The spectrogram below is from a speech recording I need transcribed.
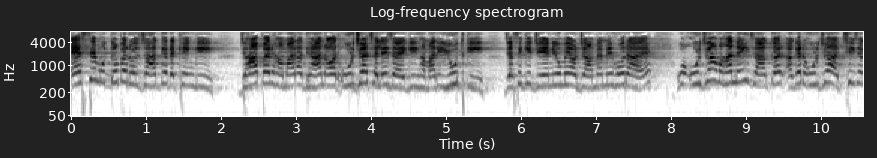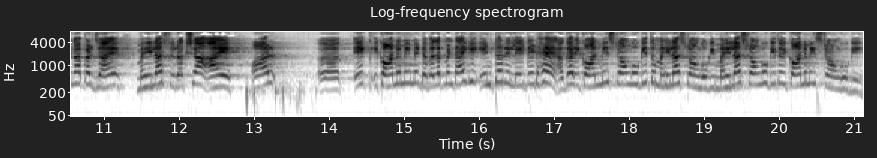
ऐसे मुद्दों पर उलझा कर रखेंगी, जहाँ पर हमारा ध्यान और ऊर्जा चले जाएगी हमारी यूथ की। जैसे कि जेएनयू में और जामे में हो रहा है, वो ऊर्जा वहाँ नहीं जाकर अगर ऊर्जा अच्छी जगह पर जाए, महिला सुरक्षा आए और एक इकोनॉमी में डेवलपमेंट आएगी इंटर रिलेटेड है। अगर इकोनॉमी स्ट्रांग होगी तो महिला स्ट्रांग होगी, महिला स्ट्रांग होगी तो इकोनॉमी स्ट्रांग होगी।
